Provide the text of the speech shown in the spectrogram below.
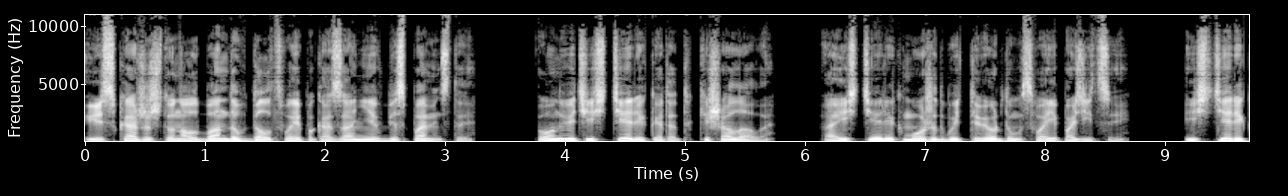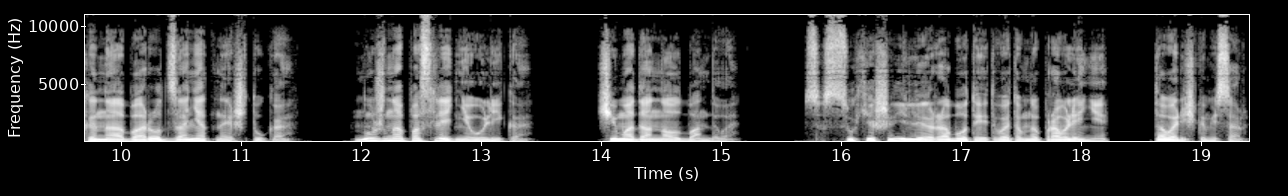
и скажет, что Налбандов дал свои показания в беспамятстве. Он ведь истерик этот, Кишалава. А истерик может быть твердым в своей позиции. Истерика, наоборот, занятная штука. Нужна последняя улика. Чемодан Налбандова. Сухишвили работает в этом направлении, товарищ комиссар.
